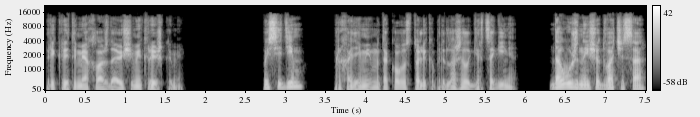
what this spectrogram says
прикрытыми охлаждающими крышками. «Посидим?» – проходя мимо такого столика, предложила герцогиня. «До ужина еще два часа».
